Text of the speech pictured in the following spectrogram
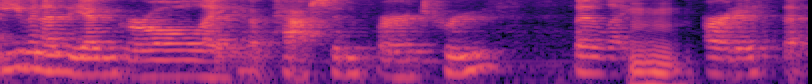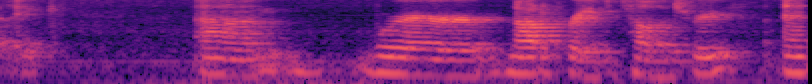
even as a young girl, like a passion for truth. So I liked Mhm. artists that like um, were not afraid to tell the truth. And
